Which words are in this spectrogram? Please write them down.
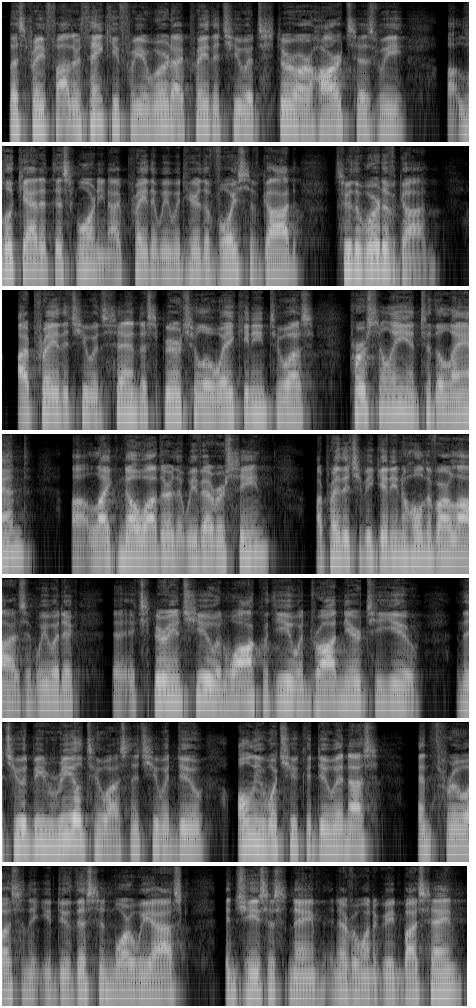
Let's pray. Father, thank you for your word. I pray that you would stir our hearts as we uh, look at it this morning. I pray that we would hear the voice of God through the word of God. I pray that you would send a spiritual awakening to us personally and to the land uh, like no other that we've ever seen. I pray that you be getting a hold of our lives, that we would uh, experience you and walk with you and draw near to you, and that you would be real to us, and that you would do only what you could do in us and through us, and that you do this and more, we ask in Jesus' name. And everyone agreed by saying,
